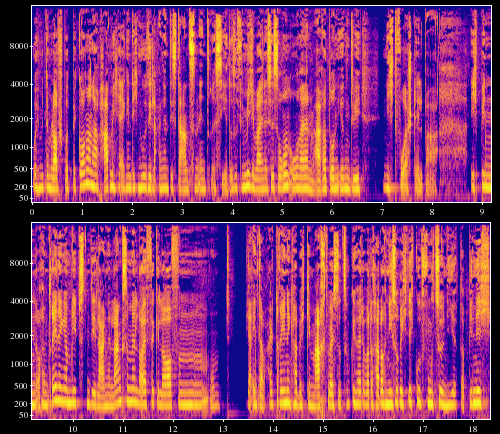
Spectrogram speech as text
wo ich mit dem Laufsport begonnen habe, haben mich eigentlich nur die langen Distanzen interessiert. Also für mich war eine Saison ohne einen Marathon irgendwie nicht vorstellbar. Ich bin auch im Training am liebsten die langen, langsamen Läufe gelaufen und ja, Intervalltraining habe ich gemacht, weil es dazugehört, aber das hat auch nie so richtig gut funktioniert. Da bin ich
